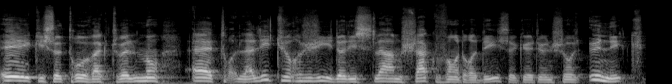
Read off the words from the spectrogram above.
et qui se trouve actuellement être la liturgie de l'islam chaque vendredi, ce qui est une chose unique.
